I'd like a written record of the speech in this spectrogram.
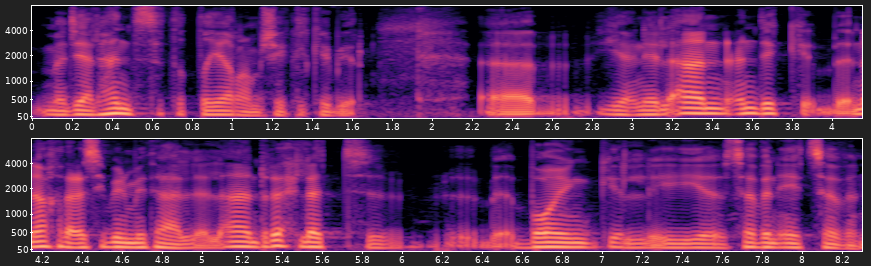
مجال هندسة الطيران بشكل كبير. يعني الآن عندك ناخذ على سبيل المثال الآن رحلة بوينغ اللي هي 787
